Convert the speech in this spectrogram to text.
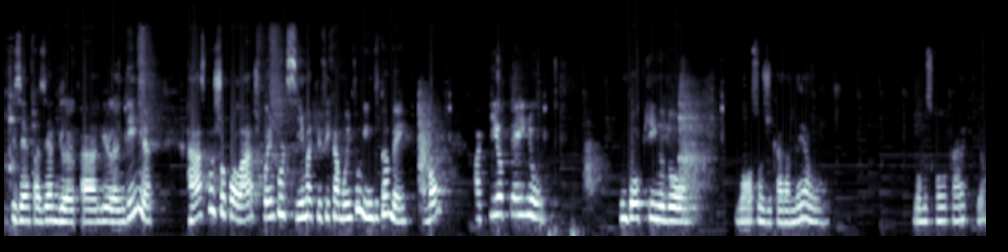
Se quiser fazer a guirlandinha, Raspa o chocolate, põe por cima que fica muito lindo também, tá bom? Aqui eu tenho um pouquinho do Blossoms de caramelo. Vamos colocar aqui, ó.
